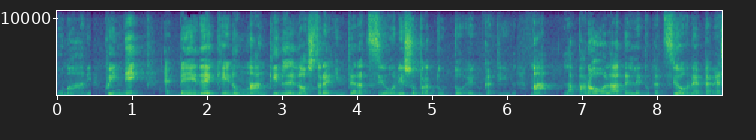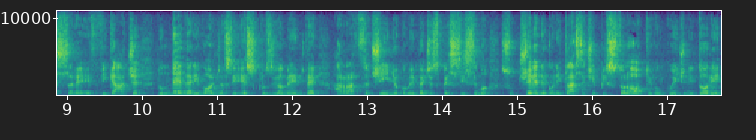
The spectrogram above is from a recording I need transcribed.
umani, quindi è bene che non manchi nelle nostre interazioni, soprattutto educative. Ma la parola dell'educazione, per essere efficace, non deve rivolgersi esclusivamente al raziocinio, come invece spessissimo succede con i classici pistolotti con cui i genitori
